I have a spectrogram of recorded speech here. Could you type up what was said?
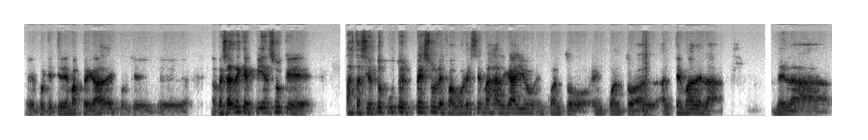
eh, porque tiene más pegada y porque, eh, a pesar de que pienso que hasta cierto punto el peso le favorece más al gallo en cuanto, en cuanto al, al tema de la, de la,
